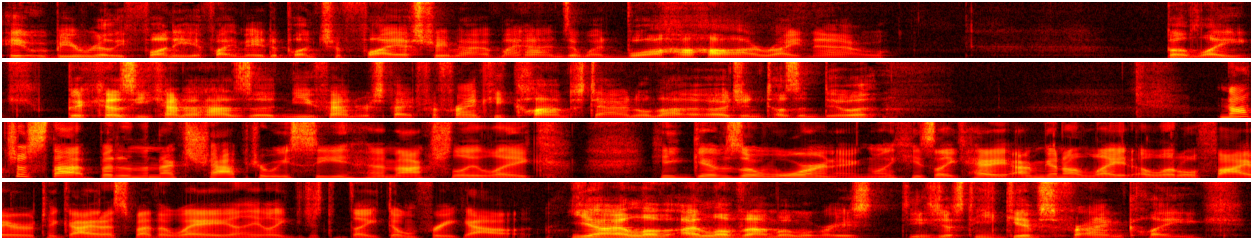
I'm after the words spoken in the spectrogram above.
it would be really funny if I made a bunch of fire stream out of my hands and went "Bwahaha" right now. But like because he kind of has a newfound respect for Frank, he clamps down on that urge and doesn't do it. Not just that, but in the next chapter we see him actually like he gives a warning. Like he's like, "Hey, I'm gonna light a little fire to guide us by the way. Like, like just like don't freak out." Yeah, I love I love that moment where he's he just he gives Frank like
